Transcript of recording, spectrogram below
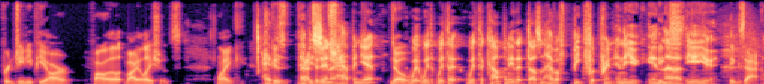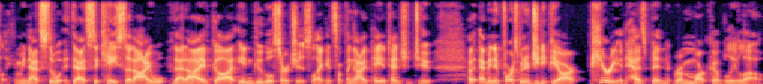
for GDPR violations. Like, have you, have you seen it happen yet? No, with with with a, with a company that doesn't have a big footprint in the U, in Ex- the, the EU. Exactly. I mean, that's the that's the case that I that I've got in Google searches. Like, it's something I pay attention to. I mean, enforcement of GDPR period has been remarkably low.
